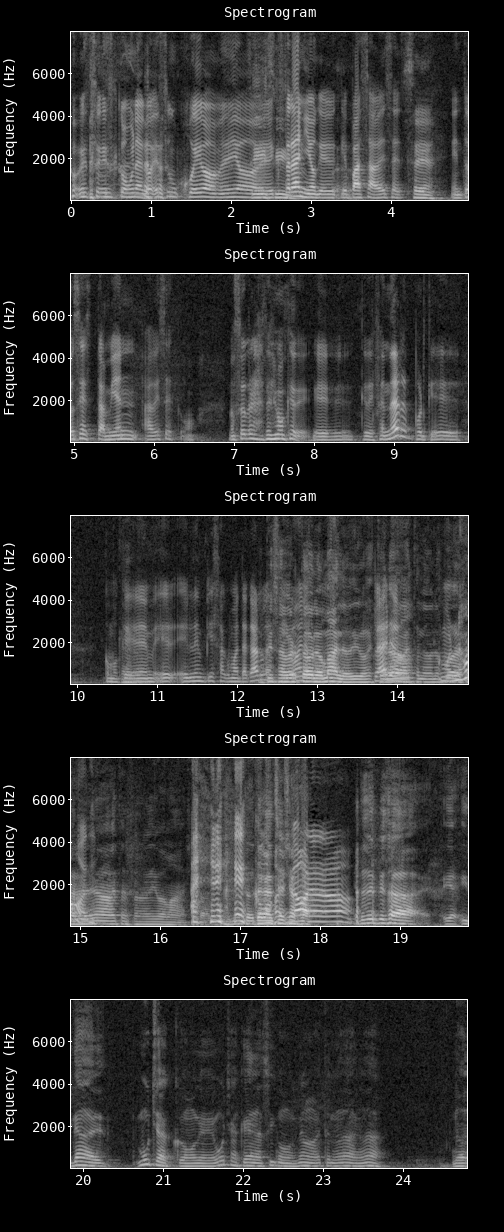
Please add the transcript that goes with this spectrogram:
como, es, es como una, es un juego medio Sí, sí. extraño que, que pasa a veces. Sí. Entonces también a veces como nosotros las tenemos que, que- que defender porque como que él, él empieza como a atacarlas. Empieza a ver bueno, todo lo como- malo, digo, esto claro, no, esto no, no como puedo no, no, esto yo no digo más. Esta Como, canción ya no, no, no, no. Entonces empieza, y, y nada, muchas como que, muchas quedan así como, no, esto no da, no da. No,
